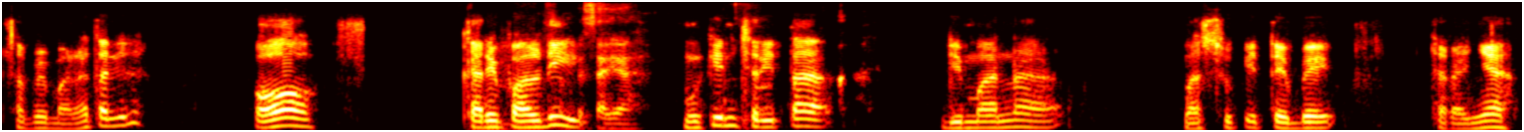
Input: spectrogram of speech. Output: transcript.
Sampai mana tadi? Oh, Karipaldi, Sampai saya. mungkin cerita gimana masuk ITB caranya?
